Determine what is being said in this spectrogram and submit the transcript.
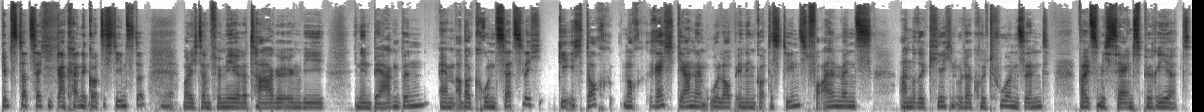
gibt's tatsächlich gar keine Gottesdienste, ja. weil ich dann für mehrere Tage irgendwie in den Bergen bin. Ähm, aber grundsätzlich gehe ich doch noch recht gerne im Urlaub in den Gottesdienst, vor allem wenn es andere Kirchen oder Kulturen sind, weil es mich sehr inspiriert.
